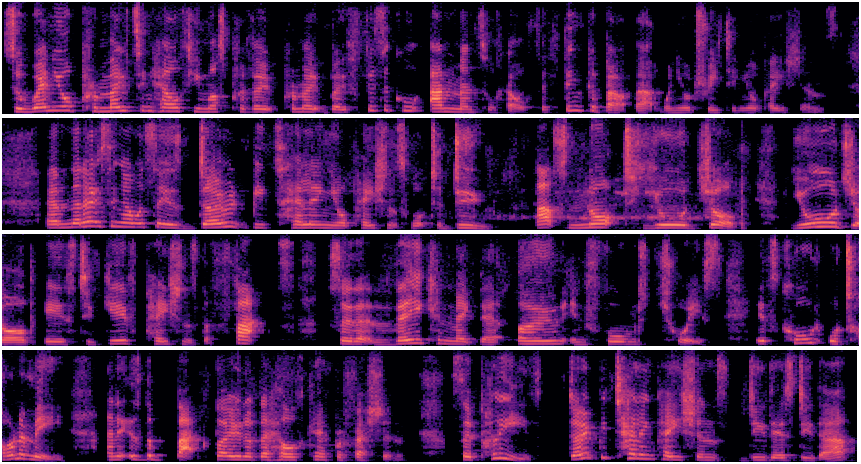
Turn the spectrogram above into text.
So when you're promoting health, you must promote, promote both physical and mental health. So think about that when you're treating your patients. And um, the next thing I would say is don't be telling your patients what to do. That's not your job. Your job is to give patients the facts so that they can make their own informed choice. It's called autonomy and it is the backbone of the healthcare profession. So please don't be telling patients, do this, do that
